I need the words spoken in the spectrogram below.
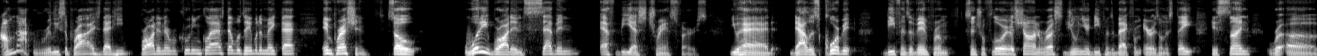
I'm not really surprised that he brought in a recruiting class that was able to make that impression. So Woodie brought in seven FBS transfers. You had Dallas Corbett, defensive end from Central Florida, Sean Russ Jr., defensive back from Arizona State, his son, uh,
